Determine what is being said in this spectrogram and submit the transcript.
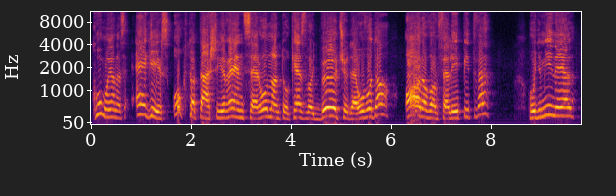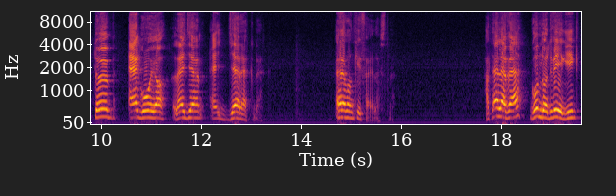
komolyan az egész oktatási rendszer onnantól kezdve hogy bölcsöde óvoda arra van felépítve hogy minél több egója legyen egy gyereknek erre van kifejlesztve hát eleve gondold végig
